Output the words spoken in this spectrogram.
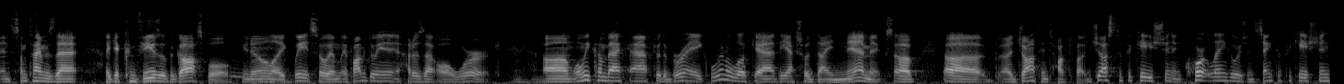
And sometimes that I get confused with the gospel. You know, like wait, so if I'm doing it, how does that all work? Um, when we come back after the break, we're going to look at the actual dynamics of. Uh, uh, Jonathan talked about justification and court language and sanctification.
